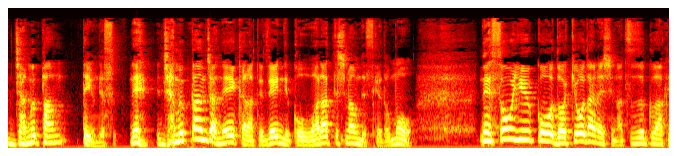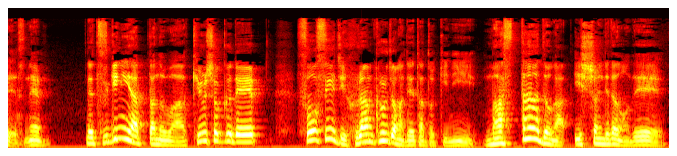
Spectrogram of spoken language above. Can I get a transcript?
ジャムパンって言うんです。ね。ジャムパンじゃねえからって全員でこう笑ってしまうんですけども、で、そういうこう度胸試しが続くわけですね。で、次にやったのは、給食で、ソーセージフランクフルトが出た時に、マスタードが一緒に出たので、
